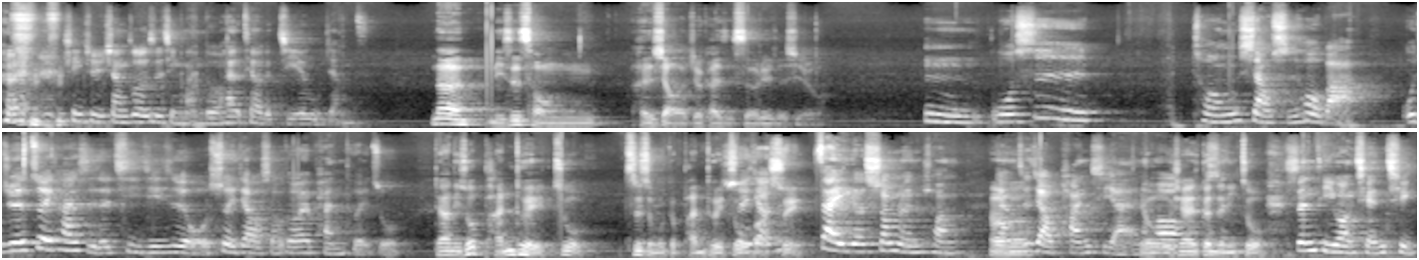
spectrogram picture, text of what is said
对，兴趣想做的事情蛮多，还有跳个街舞这样子。那你是从很小就开始涉猎这些了？嗯，我是从小时候吧，我觉得最开始的契机是我睡觉的时候都会盘腿坐。对啊，你说盘腿坐是怎么个盘腿坐法？睡在一个双人床，两只脚盘起来，然后我现在跟着你做，身体往前倾，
